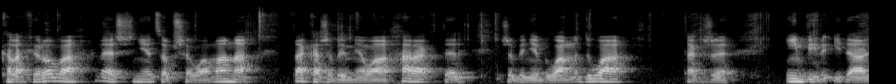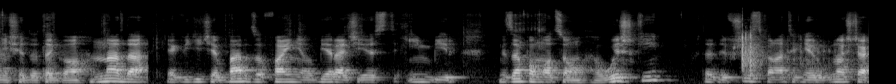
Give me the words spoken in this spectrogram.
kalafiorowa, lecz nieco przełamana taka, żeby miała charakter, żeby nie była mdła. Także imbir idealnie się do tego nada. Jak widzicie, bardzo fajnie obierać jest imbir za pomocą łyżki. Wtedy wszystko na tych nierównościach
